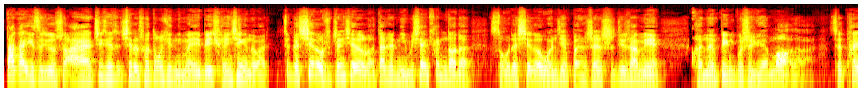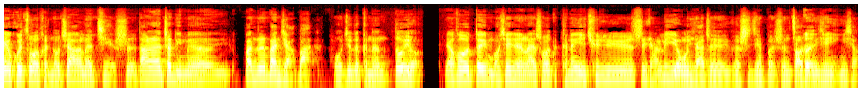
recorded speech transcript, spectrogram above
大概意思就是说，哎，这些泄露出来的东西你们也别全信，对吧？这个泄露是真泄露了，但是你们现在看到的所谓的泄露文件本身，实际上面可能并不是原貌的，所以他也会做很多这样的解释。当然，这里面半真半假吧，我觉得可能都有。然后对某些人来说，可能也确确实实是想利用一下这个事件本身造成的一些影响。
